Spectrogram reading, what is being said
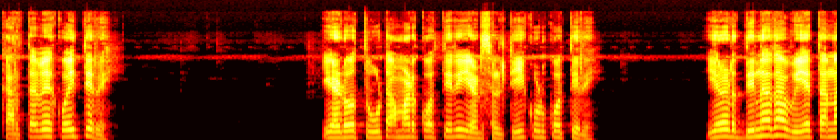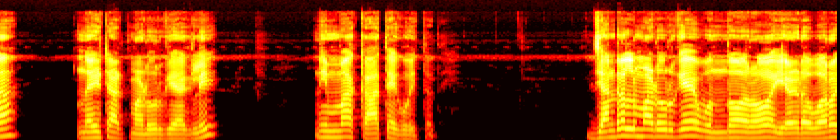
ಕರ್ತವ್ಯಕ್ಕೆ ಹೋಯ್ತೀರಿ ಎರಡು ಹೊತ್ತು ಊಟ ಮಾಡ್ಕೋತೀರಿ, ಎರಡು ಸಲ ಟೀ ಕುಡ್ಕೋತೀರಿ. ಎರಡು ದಿನದ ವೇತನ ನೈಟ್ ಆಟ್ ಮಾಡೋರಿಗೆ ಆಗಲಿ, ನಿಮ್ಮ ಖಾತೆಗೆ ಹೋಯ್ತದೆ. ಜನರಲ್ ಮಾಡೋರಿಗೆ ಒಂದು ಅವರೋ ಎರಡು ಅವರೋ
